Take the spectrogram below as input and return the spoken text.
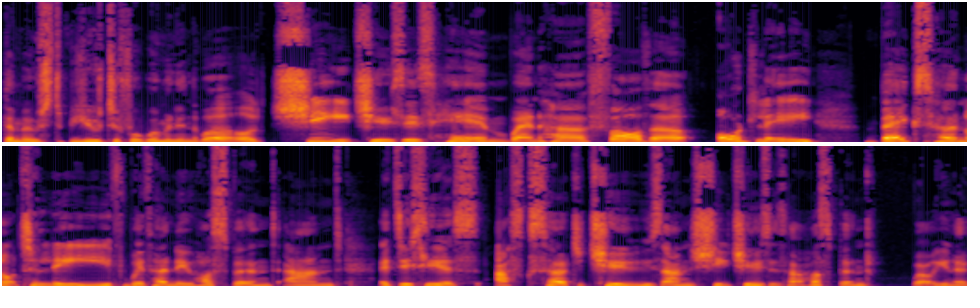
the most beautiful woman in the world. She chooses him when her father, oddly, begs her not to leave with her new husband, and Odysseus asks her to choose, and she chooses her husband. Well, you know,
